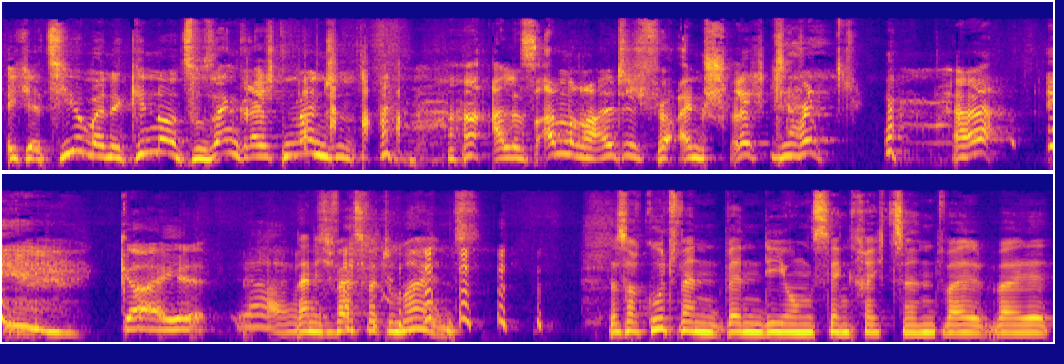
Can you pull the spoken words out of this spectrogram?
Ich erziehe meine Kinder zu senkrechten Menschen. Alles andere halte ich für einen schlechten Witz. Geil. Ja. Nein, ich weiß, was du meinst. Das ist auch gut, wenn, wenn die Jungs senkrecht sind, weil, weil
